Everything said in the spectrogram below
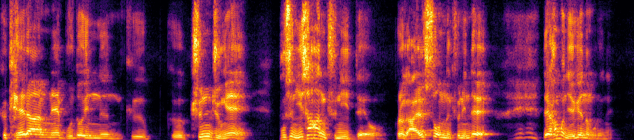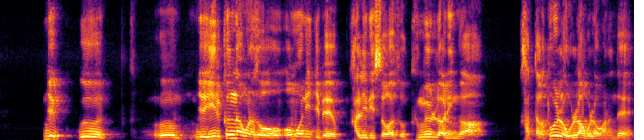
그 계란에 묻어 있는 그, 그 균 중에 무슨 이상한 균이 있대요. 그러니까 알 수 없는 균인데 내가 한번 얘기했나 모르네. 이제 그 어, 이제 일 끝나고 나서 어- 어머니 집에 갈 일이 있어가서 금요일 날인가 갔다가 토요일 날 올라오려고 하는데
